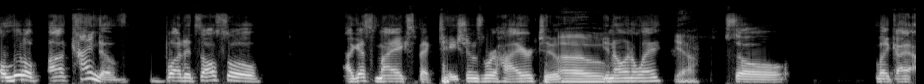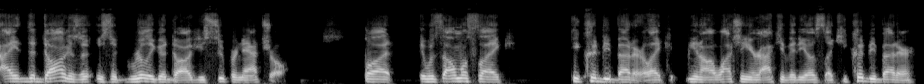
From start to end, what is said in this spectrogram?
A little, uh, kind of, but it's also, I guess my expectations were higher too. Oh, you know, in a way. yeah. So, like, I, I the dog is a is a really good dog. He's supernatural, but it was almost like he could be better. Like, you know, watching your Rocky videos, like he could be better.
